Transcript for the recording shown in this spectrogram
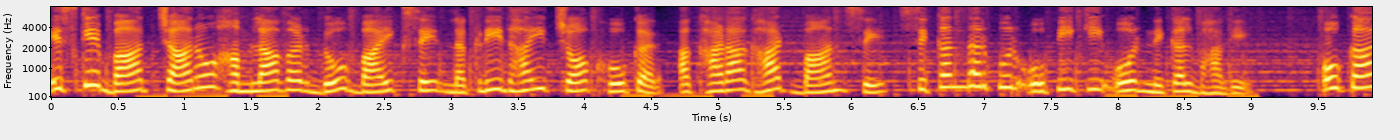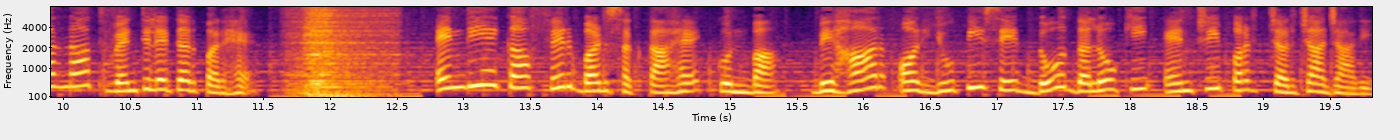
इसके बाद चारों हमलावर दो बाइक से लकड़ीढाई चौक होकर अखाड़ा घाट बाँध से सिकंदरपुर ओपी की ओर निकल भागे। ओकारनाथ वेंटिलेटर पर है। एनडीए का फिर बढ़ सकता है कुनबा। बिहार और यूपी से दो दलों की एंट्री पर चर्चा जारी।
